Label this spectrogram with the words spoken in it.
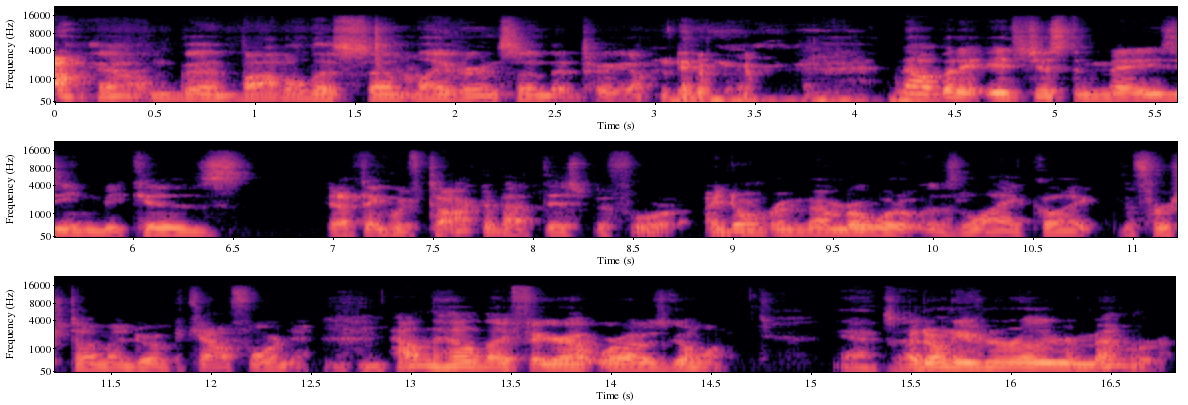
yeah. Yeah, I'm gonna bottle this scent later and send it to you. No, but it, it's just amazing because I think we've talked about this before. I don't remember what it was like like the first time I drove to California. Mhm. How in the hell did I figure out where I was going? yeah, exactly. I don't even really remember.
